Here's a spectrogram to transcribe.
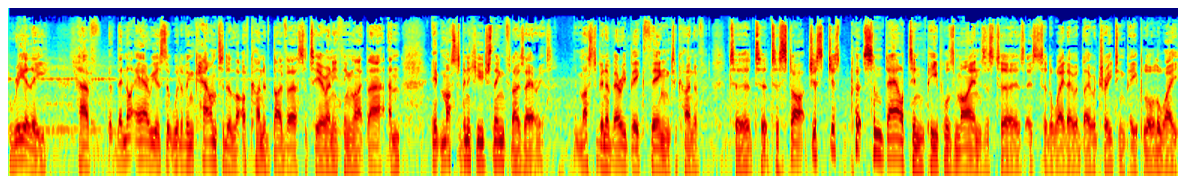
really have they're not areas that would have encountered a lot of kind of diversity or anything like that and it must have been a huge thing for those areas it must have been a very big thing to kind of to, to, to start just just put some doubt in people's minds as to as, as, to the way they were they were treating people or the way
